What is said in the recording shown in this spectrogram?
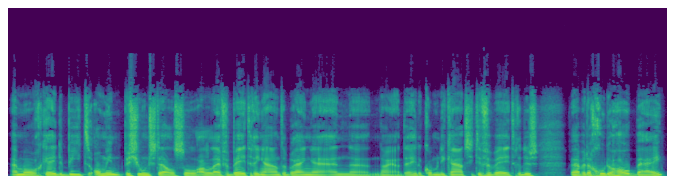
en mogelijkheden biedt om in het pensioenstelsel allerlei verbeteringen aan te brengen en uh, nou ja, de hele communicatie te verbeteren. Dus we hebben er goede hoop bij.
